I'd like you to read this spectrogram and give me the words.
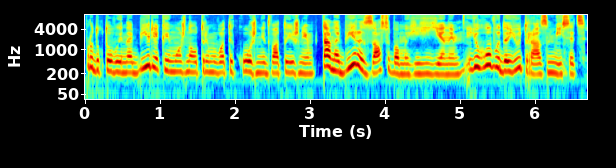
продуктовий набір, який можна отримувати кожні два тижні, та набір із засобами гігієни. Його видають раз в місяць.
